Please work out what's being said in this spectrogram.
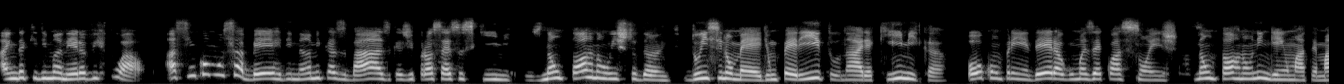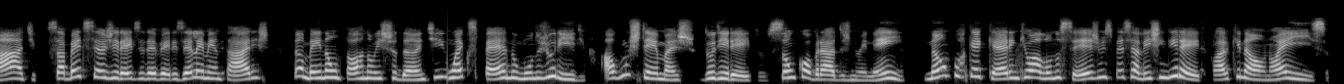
ainda que de maneira virtual. Assim como saber dinâmicas básicas de processos químicos não tornam o estudante do ensino médio um perito na área química, ou compreender algumas equações não tornam ninguém um matemático, saber de seus direitos e deveres elementares também não torna o estudante um expert no mundo jurídico. Alguns temas do direito são cobrados no Enem não porque querem que o aluno seja um especialista em direito, claro que não, não é isso.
